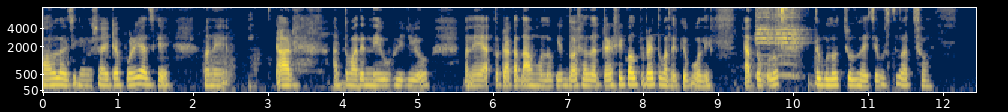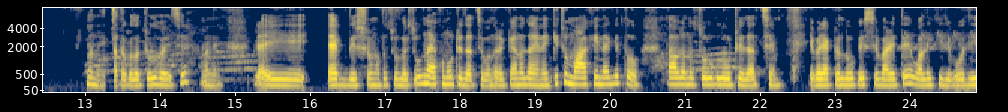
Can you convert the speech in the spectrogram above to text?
ভালো লাগছে কিন্তু শাড়িটা পরেই আজকে মানে আর আর তোমাদের নিউ ভিডিও মানে এত টাকা দাম হলো কিন্তু দশ হাজার টাকা, সেই গল্পটাই তোমাদেরকে বলি। এতগুলো এতগুলো চুল হয়েছে, বুঝতে পারছ? মানে এতগুলো চুল হয়েছে মানে প্রায় এক দেড়শো মতো চুল হয়েছে। চুল না এখন উঠে যাচ্ছে বন্ধুরা, কেন জানি না। কিছু মাখি নাকি তো, তাও যেন চুলগুলো উঠে যাচ্ছে। এবার একটা লোক এসছে বাড়িতে, বলে কি যে, বৌদি,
